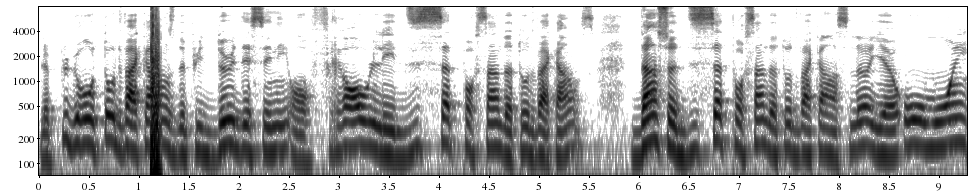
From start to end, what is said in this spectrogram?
Le plus gros taux de vacances depuis deux décennies. On frôle les 17% de taux de vacances. Dans ce 17% de taux de vacances-là, il y a au moins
